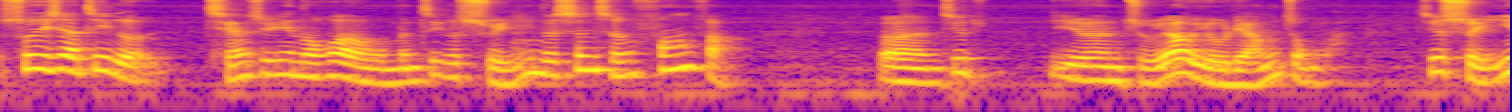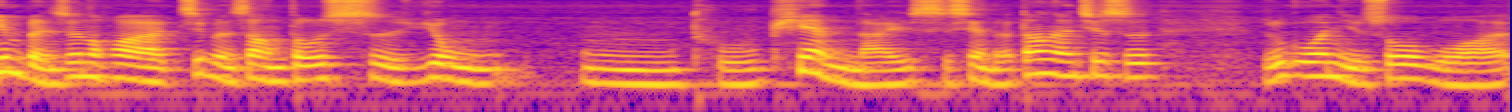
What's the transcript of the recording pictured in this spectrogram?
说一下这个潜水印的话，我们这个水印的生成方法，嗯，就嗯主要有两种了。就水印本身的话，基本上都是用嗯图片来实现的。当然，其实如果你说我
